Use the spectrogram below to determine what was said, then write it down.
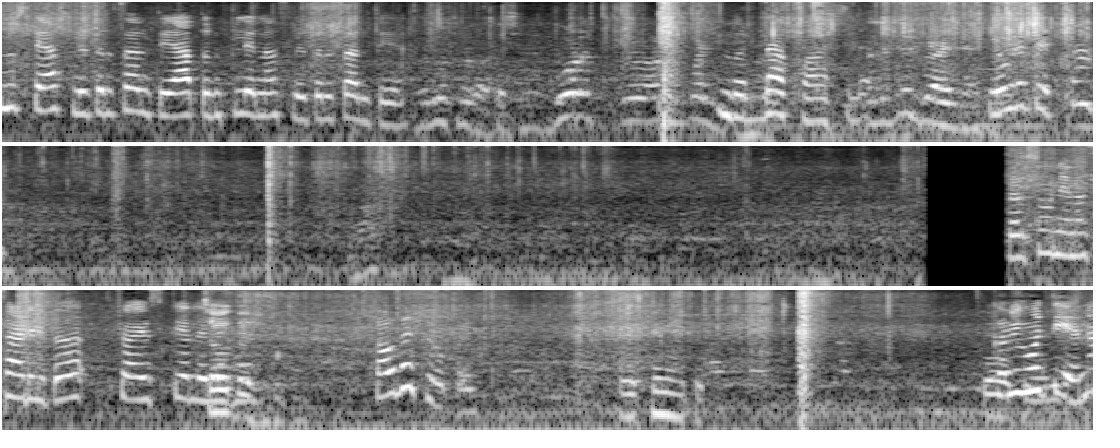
नुसते असले तर चालते आतून प्लेन असले तर चालते. बरं दाखवा असलं. एवढंच आहेत का? तर सोन्यानं साडी इथं चॉईस केलेली आहे. चौदाशे रुपये. कमी होतीये ना?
